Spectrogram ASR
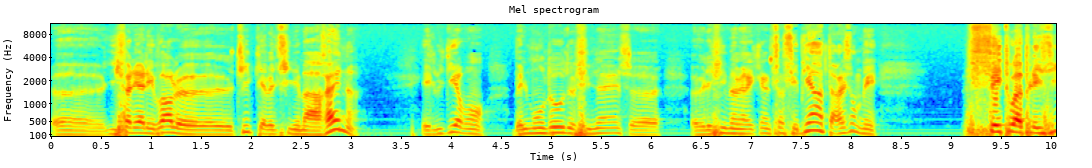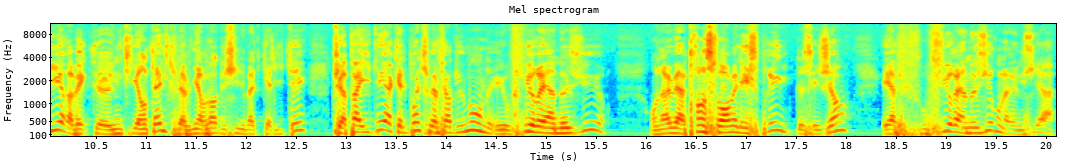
euh, il fallait aller voir le type qui avait le cinéma à Rennes et lui dire bon, Belmondo, De Funès, euh, euh, les films américains, ça c'est bien, t'as raison, mais fais-toi plaisir avec une clientèle qui va venir voir du cinéma de qualité. Tu n'as pas idée à quel point tu vas faire du monde. Et au fur et à mesure, on arrive à transformer l'esprit de ces gens. Et au fur et à mesure, on a réussi à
